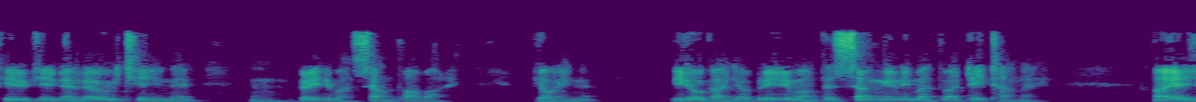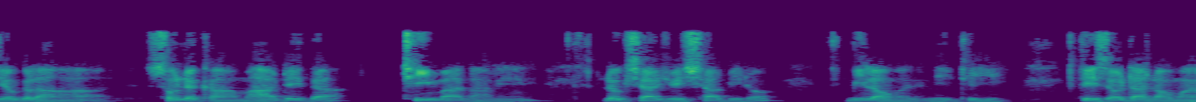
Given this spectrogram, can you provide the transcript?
ဖြည်းဖြည်းနဲ့လက်ဥချင်းနဲ့ပြိဋိမာဆံသွားပါတယ်ပြောရင်လည်းပြီးတော့ကကြောပြိဋိမာပစံငင်းလေးမှာသွားဒိဋ္ဌာလိုက်ငါရဲ့ယောဂလာဆုံးတကမဟာဒိဋ္ဌထိမှသာရင်လှုပ်ရှားရွေရှားပြီးတော့မိလောင်ပါမိဒီတေဇောတာလောင်ပါ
